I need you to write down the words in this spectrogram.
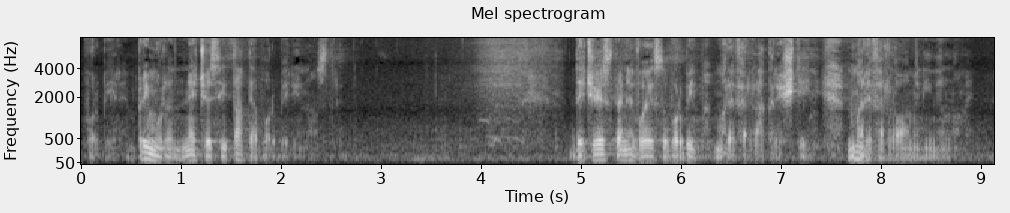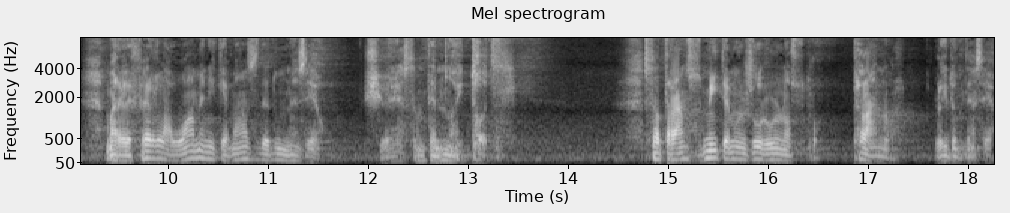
vorbire. În primul rând, necesitatea vorbirii noastre. De ce este nevoie să vorbim? Mă refer la creștini, nu mă refer la oamenii din lume. Mă refer la oamenii chemați de Dumnezeu. Și ăia suntem noi toți. Să transmitem în jurul nostru planul lui Dumnezeu.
